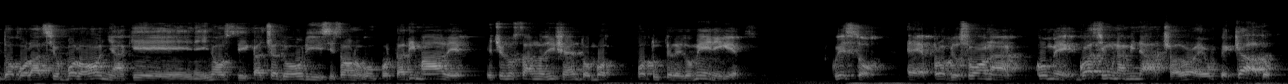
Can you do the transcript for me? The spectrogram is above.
dopo Lazio-Bologna che i nostri calciatori si sono comportati male e ce lo stanno dicendo un po', un po tutte le domeniche. Questo è proprio suona come quasi una minaccia, no? è un peccato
